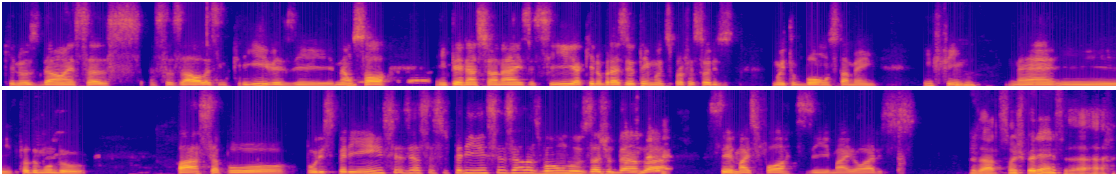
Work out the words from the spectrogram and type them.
que nos dão essas, essas aulas incríveis e não só internacionais assim. Aqui no Brasil tem muitos professores muito bons também. Enfim, uhum. né? E todo mundo passa por, por experiências e essas experiências elas vão nos ajudando a ser mais fortes e maiores. Exato, são experiências. A,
